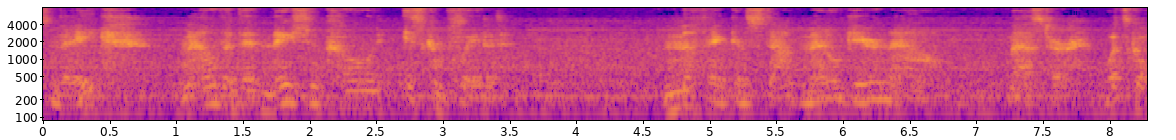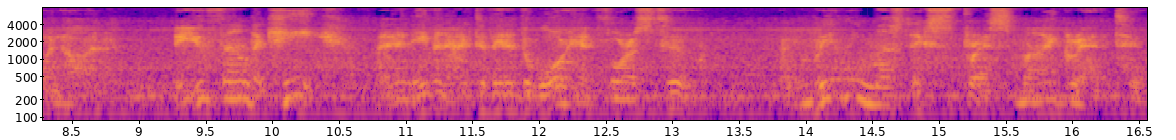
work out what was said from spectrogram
Snake. Now the detonation code is completed. Nothing can stop Metal Gear now. Master, what's going on? You found the key, and even activated the warhead for us, too. I really must express my gratitude.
